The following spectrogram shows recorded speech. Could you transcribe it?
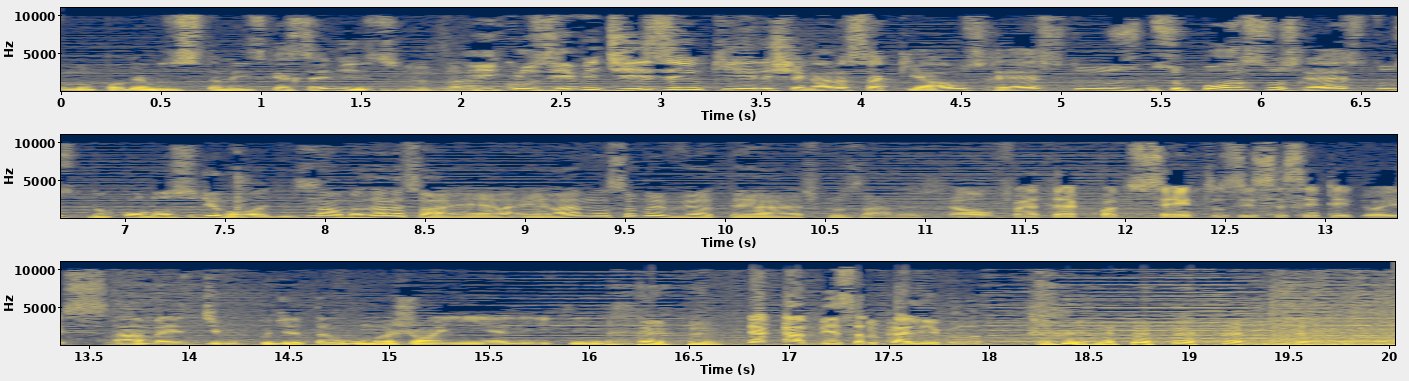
Não podemos também esquecer disso. Exato. E, inclusive dizem que eles chegaram a saquear os restos, os supostos restos do Colosso de Rhodes. Não, mas olha só, ela, ela não sobreviveu até as cruzadas. Não, foi até 462. Ah, mas podia ter alguma joinha ali que. Até a cabeça do Calígula.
